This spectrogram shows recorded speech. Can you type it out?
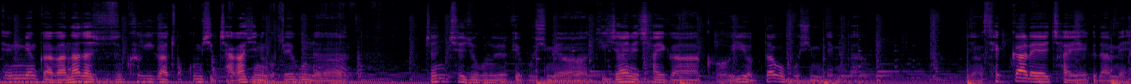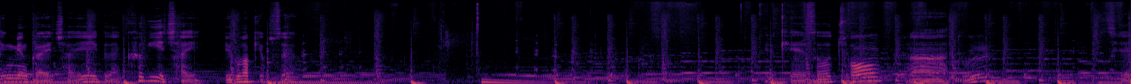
액면가가 낮아져서 크기가 조금씩 작아지는 거 빼고는 전체적으로 이렇게 보시면 디자인의 차이가 거의 없다고 보시면 됩니다. 그냥 색깔의 차이, 그 다음에 액면가의 차이, 그 다음에 크기의 차이 이거밖에 없어요. 이렇게 해서 총 하나, 둘, 셋,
